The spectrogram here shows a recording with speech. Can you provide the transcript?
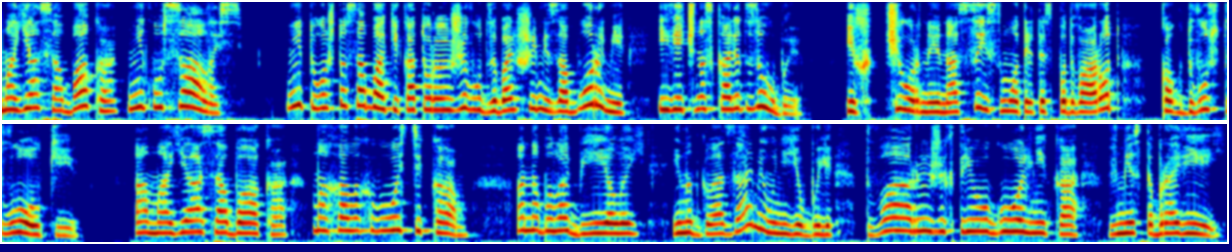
Моя собака не кусалась. Не то что собаки, которые живут за большими заборами и вечно скалят зубы. Их черные носы смотрят из-под ворот, как двустволки. А моя собака махала хвостиком. Она была белой, и над глазами у нее были два рыжих треугольника вместо бровей.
